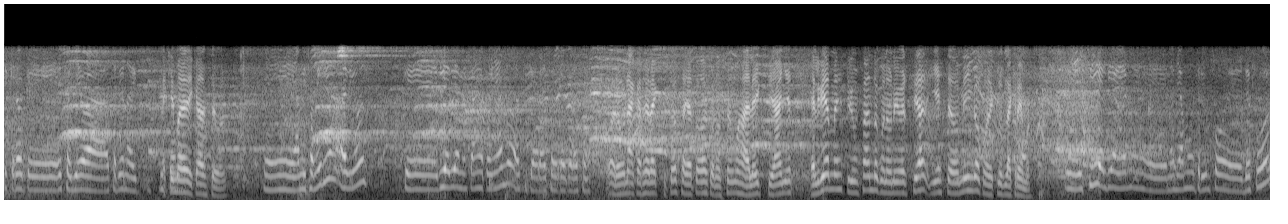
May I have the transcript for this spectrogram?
y creo que eso lleva a salir una. ¿A quién va dedicado este gol? Eh, a mi familia, a Dios, que día a día me están apoyando, así que agradezco de corazón. Bueno, una carrera exitosa, ya todos conocemos a Alexi Áñez. El viernes triunfando con la universidad y este domingo con el Club La Crema. Eh, sí, el día viernes eh, nos llamó un triunfo de, de fútbol,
